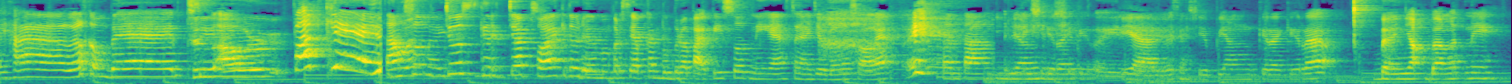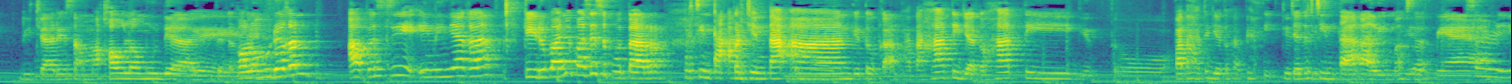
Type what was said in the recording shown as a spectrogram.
Hai hai, welcome back to our podcast. Langsung cus gercep soalnya kita udah mempersiapkan beberapa episode nih kan sengaja banget soalnya tentang yang relationship. kira-kira, Oh, ini. ya relationship yang kira-kira banyak banget nih dicari sama kaula muda gitu. Wih. Kaula muda kan apa sih ininya kan kehidupannya pasti seputar percintaan. percintaan gitu kan patah hati jatuh hati gitu patah hati jatuh hati Jatuh cinta kali maksudnya. Iya. sorry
